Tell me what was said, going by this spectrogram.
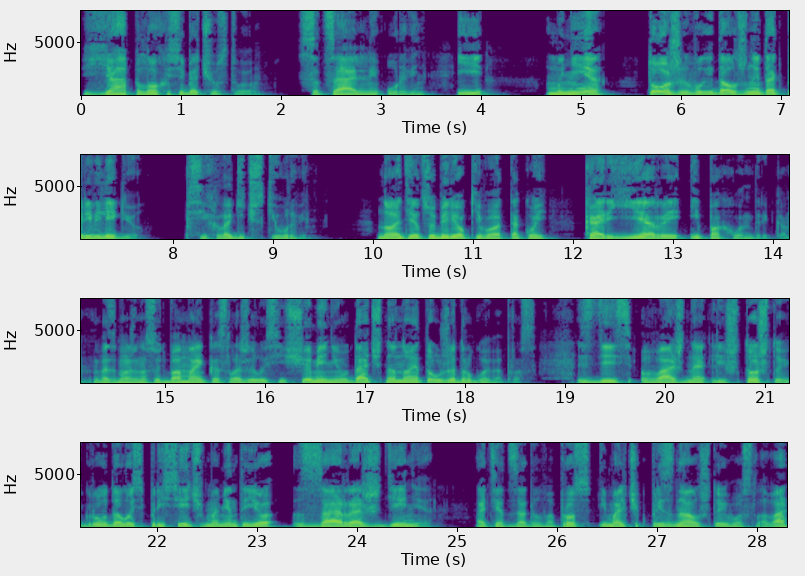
«Я плохо себя чувствую» — социальный уровень, и «мне тоже вы должны дать привилегию» — психологический уровень. Но отец уберег его от такой карьеры ипохондриком. Возможно, судьба Майка сложилась еще менее удачно, но это уже другой вопрос. Здесь важно лишь то, что игру удалось пресечь в момент ее зарождения. Отец задал вопрос, и мальчик признал, что его слова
